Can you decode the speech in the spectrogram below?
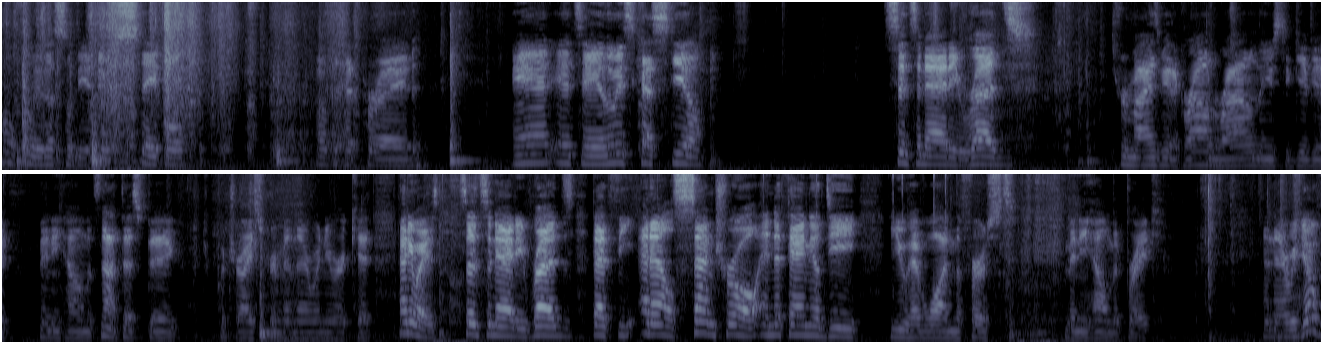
Hopefully this will be a new staple of the hit parade. And it's a Luis Castillo Cincinnati Reds. This reminds me of the ground round. They used to give you mini helmets. Not this big. Put your ice cream in there when you were a kid. Anyways, Cincinnati Reds. That's the NL Central. And Nathaniel D, you have won the first mini helmet break. And there we go.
